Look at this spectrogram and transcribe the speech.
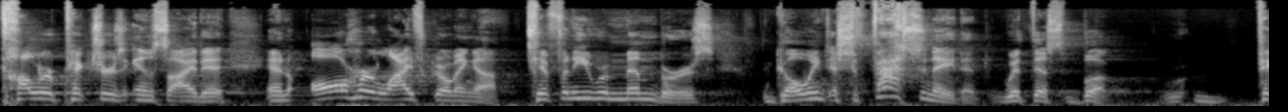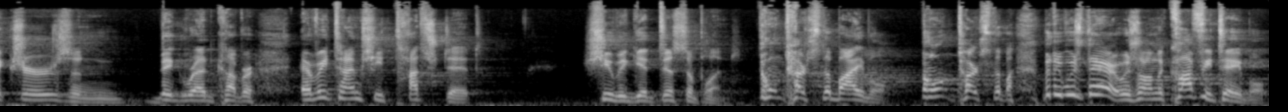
color pictures inside it, and all her life growing up, Tiffany remembers going to, she's fascinated with this book, pictures and big red cover. Every time she touched it, she would get disciplined. Don't touch the Bible. Don't touch the Bible. But it was there. It was on the coffee table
